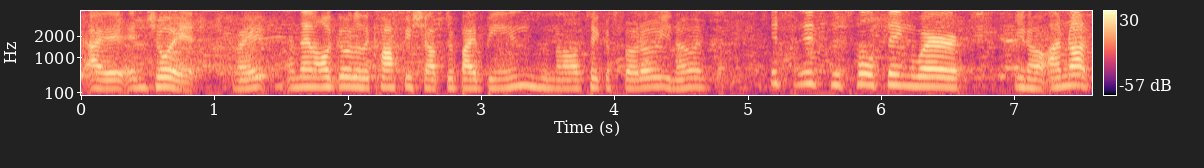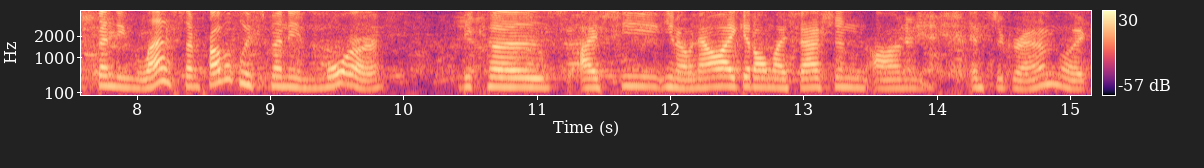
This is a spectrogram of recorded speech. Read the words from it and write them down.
I enjoy it, right? And then I'll go to the coffee shop to buy beans, and then I'll take a photo. You know, it's it's it's this whole thing where, you know, I'm not spending less. I'm probably spending more because I see, you know, now I get all my fashion on Instagram, like,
